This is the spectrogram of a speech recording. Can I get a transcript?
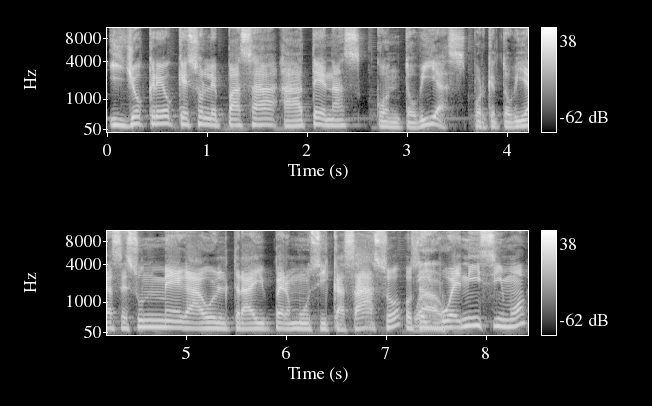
Y yo creo que eso le pasa a Atenas con Tobías, porque Tobías es un mega ultra hiper musicazazo, o sea, Wow. es buenísimo.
